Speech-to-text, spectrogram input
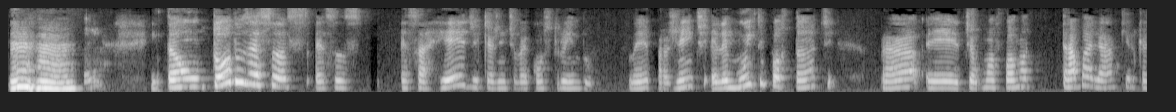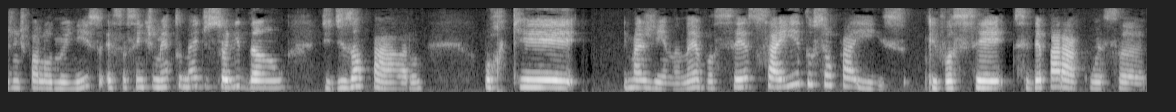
Uhum. Né? Então, todas essas, essas, essa rede que a gente vai construindo né, para a gente, ela é muito importante para, é, de alguma forma, trabalhar aquilo que a gente falou no início, esse sentimento né, de solidão, de desamparo. Porque, imagina, né, você sair do seu país e você se deparar com essa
